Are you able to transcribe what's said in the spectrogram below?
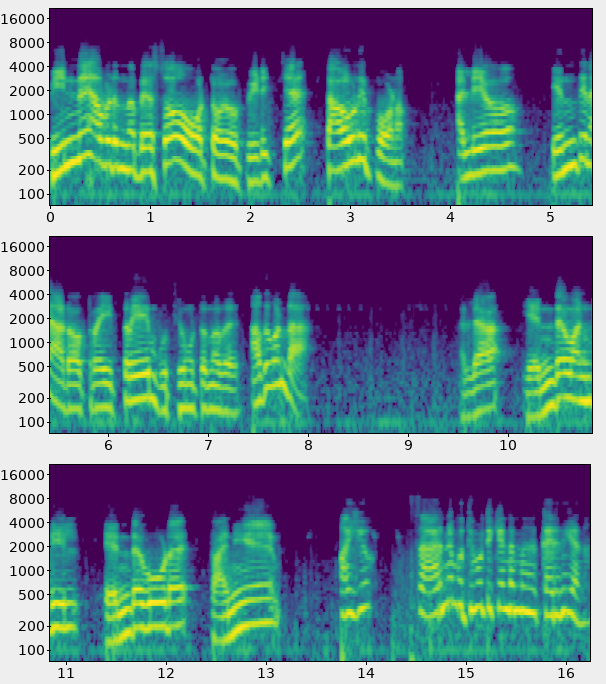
പിന്നെ അവിടുന്ന് ബസ്സോ ഓട്ടോയോ പിടിച്ച് ടൗണിൽ പോണം. അല്ലയോ? എന്തിനാ ഡോക്ടറെ ഇത്രയും ബുദ്ധിമുട്ടുന്നത്? അതുകൊണ്ടാ. അല്ല എന്റെ വണ്ടിയിൽ എന്റെ കൂടെ തനിയെ അയ്യോ സാറിനെ ബുദ്ധിമുട്ടിക്കേണ്ടെന്ന് കരുതിയാണ്.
